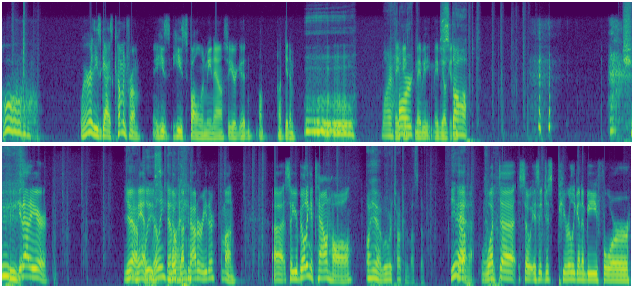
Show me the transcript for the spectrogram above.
Whew. Where are these guys coming from? He's he's following me now, so you're good. I'll I'll get him. My Maybe heart maybe maybe I'll get him. stopped. Jeez. Get out of here! Yeah, man, please. really? No I? gunpowder either. Come on. Uh, so you're building a town hall. Oh yeah, we were talking about stuff. Yeah. what? Uh, so is it just purely going to be for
